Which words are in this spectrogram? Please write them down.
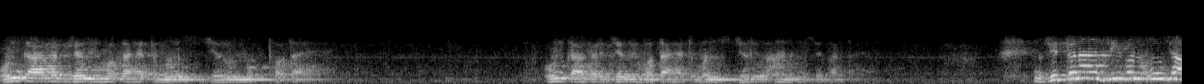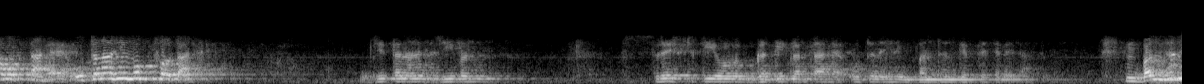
उनका अगर जन्म होता है तो मनुष्य ज़रूर मुक्त होता है। उनका अगर जन्म होता है तो मनुष्य ज़रूर आनंद से भरता है। जितना जीवन ऊँचा उठता है, उतना ही मुक्त होता है। जितना जीवन श्रेष्ठ की ओर गति करता है, उतने ही बंधन गिरते चले जाते हैं। बंधन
